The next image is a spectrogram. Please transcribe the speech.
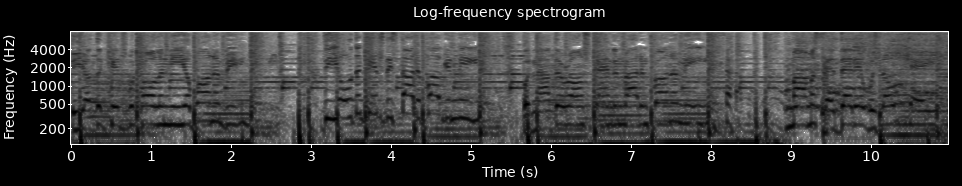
the other kids were calling me a wannabe. The older kids, they started bugging me. But now they're all standing right in front of me. Mama said that it was okay.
